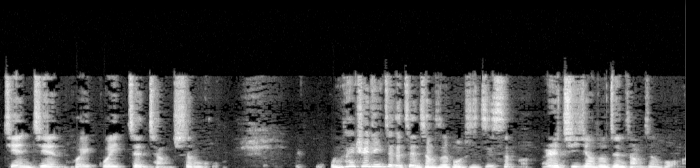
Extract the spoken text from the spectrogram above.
渐渐回归正常生活。我不太确定这个正常生活是指什么，二级叫做正常生活吗？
